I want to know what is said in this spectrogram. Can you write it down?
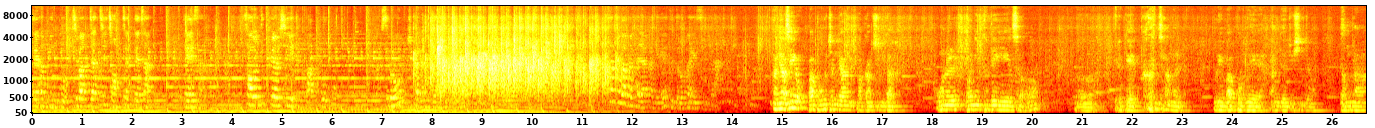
대한민국 지방자치 정책대상 대상 서울특별시 마포구 박수로 축하를 드립니다. 사주감을 간략하게 듣도록 하겠습니다. 안녕하세요. 마포구청장 박강수입니다. 오늘 머니투데이에서 어, 이렇게 큰 상을 우리 마포구에 안겨주신 점 너무나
